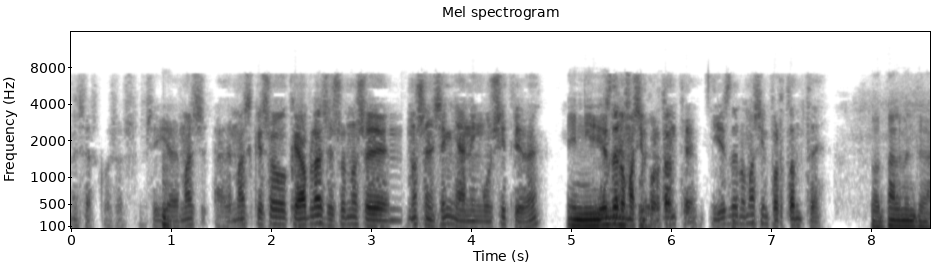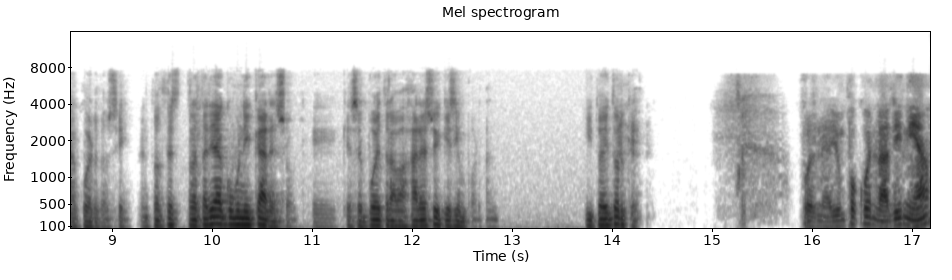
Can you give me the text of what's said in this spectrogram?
Esas cosas. Sí, además, además que eso que hablas, eso no se, no se enseña en ningún sitio, ¿eh? En Y es de lo más escuela. importante. Y es de lo más importante. Totalmente de acuerdo, sí. Entonces trataría de comunicar eso, que, que se puede trabajar eso y que es importante. ¿Y tú, Aitor, qué? Pues me hay un poco en la línea,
